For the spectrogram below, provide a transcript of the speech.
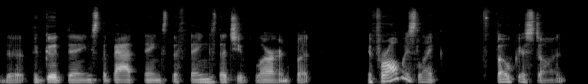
the the good things, the bad things, the things that you've learned. But if we're always like focused on,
